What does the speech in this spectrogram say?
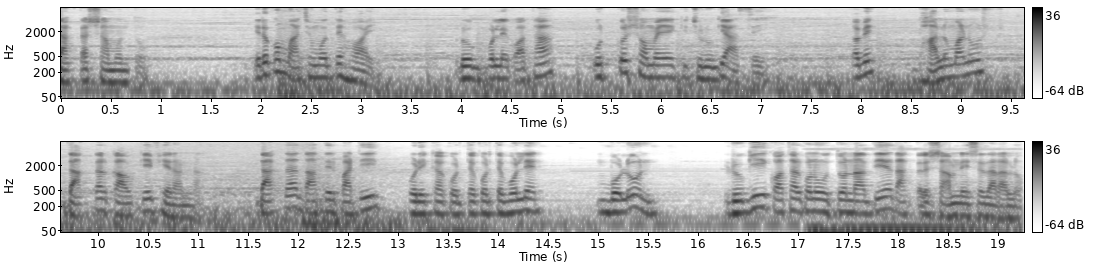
ডাক্তার সামন্ত। এরকম মাঝে মধ্যে হয়। রোগ বলে কথা উৎকট সময়ে কিছু রুগী আসেই। তবে ভালো মানুষ ডাক্তার কাউকেই ফেরান না। ডাক্তার দাঁতের পাটি পরীক্ষা করতে করতে বললেন বলুন, রুগী কথার কোনো উত্তর না দিয়ে ডাক্তারের সামনে এসে দাঁড়াল।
